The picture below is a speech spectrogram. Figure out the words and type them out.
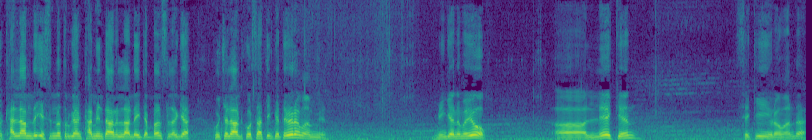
e, kallamda esimda turgan kommentariylarni aytyapman. Sizlarga ko'chalarni ko'rsatib ketaveraman men. Menga nima yo'q? Lekin sekin yuramanda.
